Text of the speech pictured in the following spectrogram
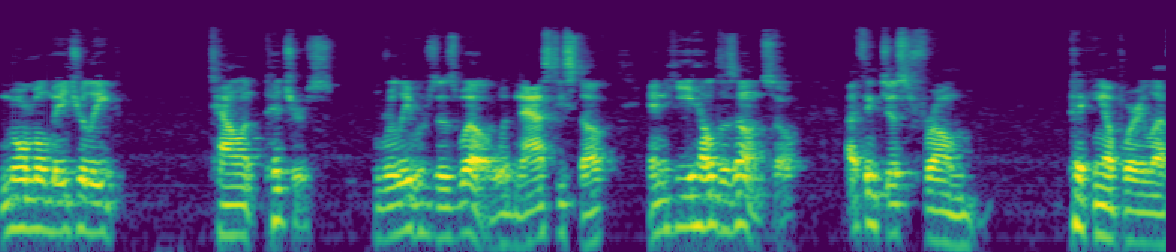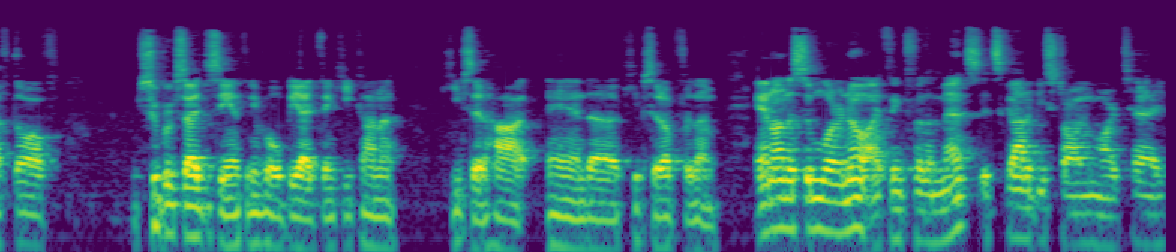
normal major league talent pitchers, relievers as well, with nasty stuff. And he held his own. So I think just from picking up where he left off, I'm super excited to see Anthony Volpe. I think he kind of keeps it hot and uh, keeps it up for them. And on a similar note, I think for the Mets, it's got to be Starling Marte,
